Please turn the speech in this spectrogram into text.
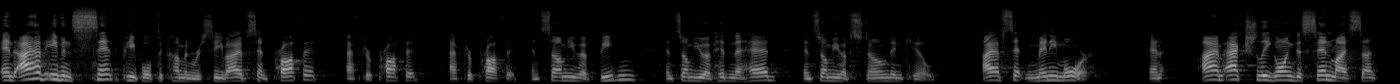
And I have even sent people to come and receive. I have sent prophet after prophet after prophet. And some you have beaten, and some you have hidden the head, and some you have stoned and killed. I have sent many more. And I am actually going to send my son.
